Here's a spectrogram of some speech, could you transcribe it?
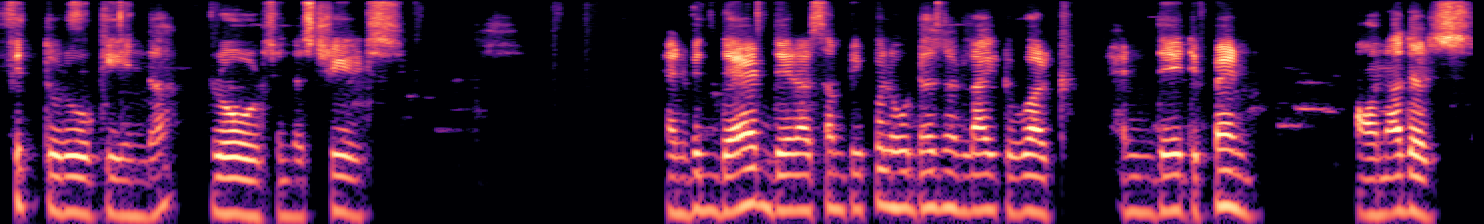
فِي الطُّرُقِ in the roads in the streets and with that there are some people who does not like to work and they depend on others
